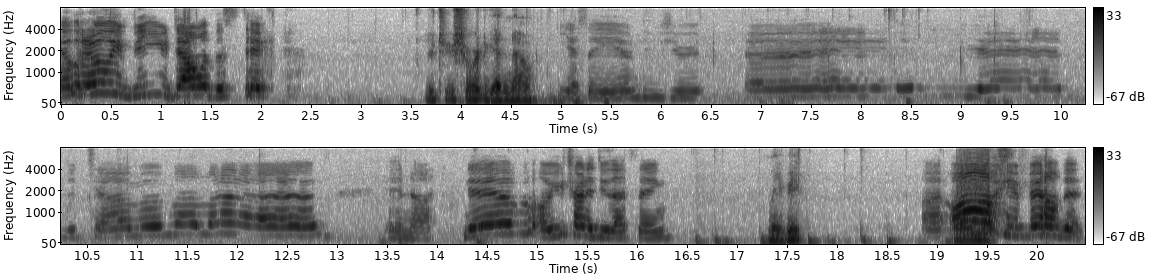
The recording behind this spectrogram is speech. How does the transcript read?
I literally beat you down with the stick. You're too short again now. Yes, I am too short. I had the time of my life. And I never. Oh, you're trying to do that thing. Maybe. Uh, Oh, nice. you failed it.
